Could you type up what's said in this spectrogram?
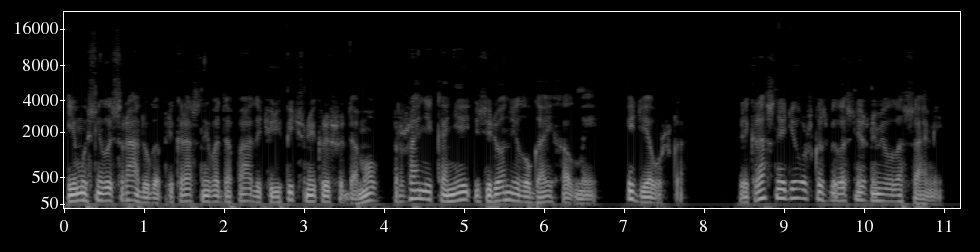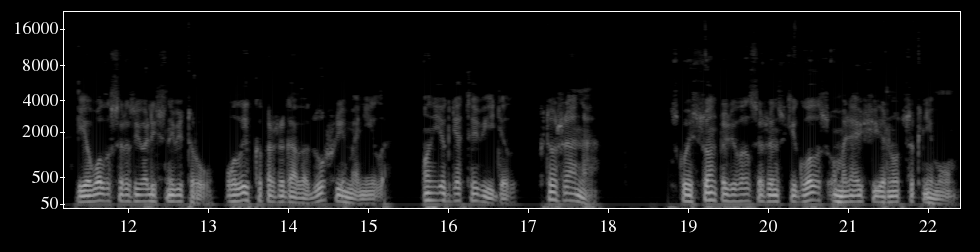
Ему снилась радуга, прекрасные водопады, черепичные крыши домов, ржание коней, зеленые луга и холмы. И девушка. Прекрасная девушка с белоснежными волосами, ее волосы развивались на ветру, улыбка прожигала душу и манила. Он ее где-то видел. Кто же она? Сквозь сон пробивался женский голос, умоляющий вернуться к нему.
